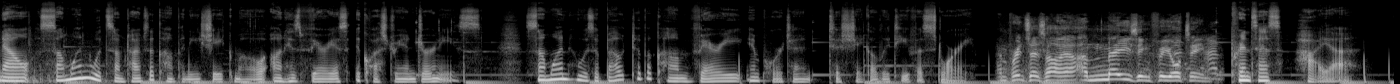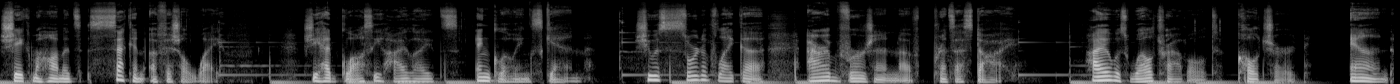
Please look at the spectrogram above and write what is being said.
Now, someone would sometimes accompany Sheikh Mo on his various equestrian journeys. Someone who was about to become very important to Sheikh Latifa's story. And Princess Haya, amazing for your team. Princess Haya, Sheikh Mohammed's second official wife. She had glossy highlights and glowing skin. She was sort of like a Arab version of Princess Di. Haya was well traveled, cultured, and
